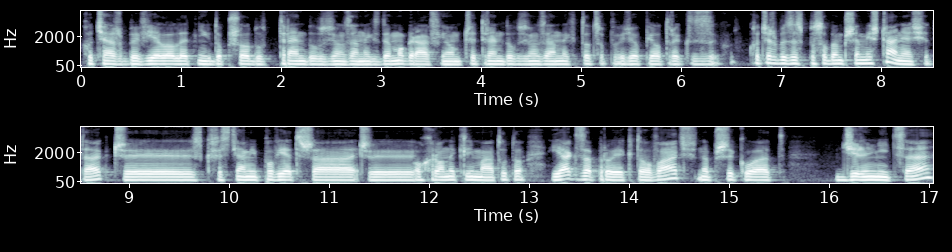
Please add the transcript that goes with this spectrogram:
chociażby wieloletnich do przodu trendów związanych z demografią, czy trendów związanych, to co powiedział Piotrek, z, chociażby ze sposobem przemieszczania się, tak? Czy z kwestiami powietrza, czy ochrony klimatu, to jak zaprojektować na przykład dzielnicę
